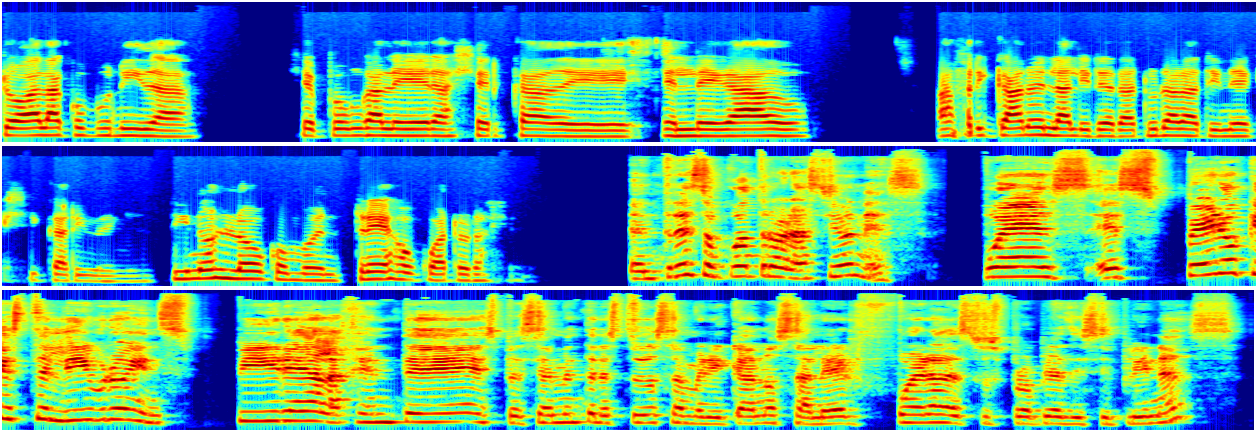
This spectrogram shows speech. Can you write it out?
toda la comunidad se ponga a leer acerca del el legado africano en la literatura latinex y caribeña. Dínoslo como en tres o cuatro oraciones. En tres o cuatro oraciones. Pues espero que este libro inspire a la gente, especialmente en estudios americanos, a leer fuera de sus propias disciplinas,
